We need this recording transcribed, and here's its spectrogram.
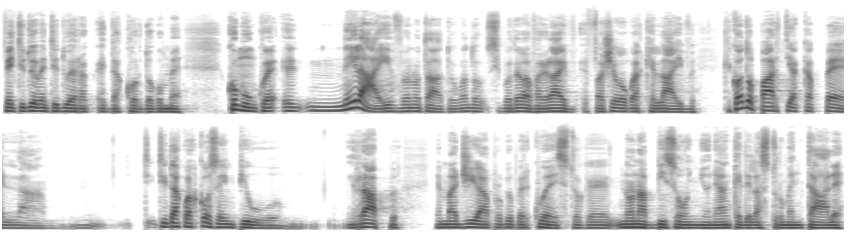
22-22 è d'accordo con me. Comunque, eh, nei live ho notato, quando si poteva fare live e facevo qualche live, che quando parti a cappella ti, ti dà qualcosa in più. Il rap è magia proprio per questo, che non ha bisogno neanche della strumentale.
